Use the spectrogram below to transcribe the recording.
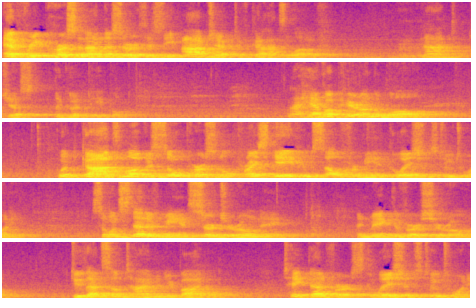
Every person on this earth is the object of God's love, not just the good people. I have up here on the wall, but God's love is so personal, Christ gave himself for me in Galatians 2.20. So instead of me, insert your own name and make the verse your own. Do that sometime in your Bible. Take that verse, Galatians 2.20.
